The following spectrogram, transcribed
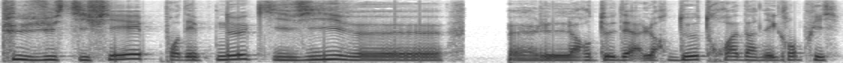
plus justifié pour des pneus qui vivent leurs, deux, leurs deux, trois derniers Grands Prix.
